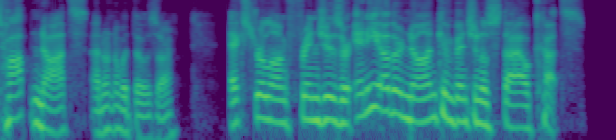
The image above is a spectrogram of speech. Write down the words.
top knots. I don't know what those are. Extra long fringes or any other non conventional style cuts.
